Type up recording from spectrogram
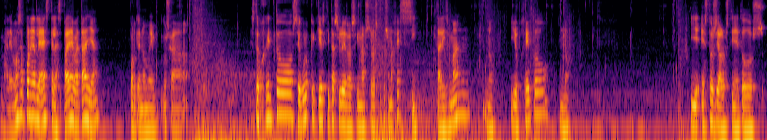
Vale, vamos a ponerle a este la espada de batalla. Porque no me... O sea... Este objeto, ¿seguro que quieres quitárselo y resignárselo a este personaje? Sí. Talismán, no. Y objeto, no. Y estos ya los tiene todos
